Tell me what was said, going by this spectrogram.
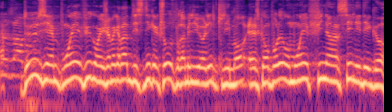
Deuxième point, vu qu'on est jamais capable de décider quelque chose pour améliorer le climat, est-ce qu'on pourrait au moins financer les dégâts?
